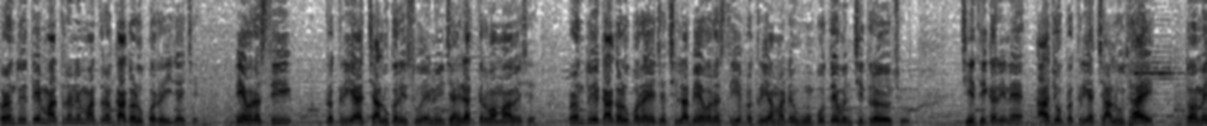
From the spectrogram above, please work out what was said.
પરંતુ તે માત્ર ને માત્ર કાગળ ઉપર રહી જાય છે. બે વર્ષથી પ્રક્રિયા ચાલુ કરીશું એની જાહેરાત કરવામાં આવે છે, પરંતુ એ કાગળ ઉપર રહે છે. છેલ્લા બે વર્ષથી એ પ્રક્રિયા માટે હું પોતે વંચિત રહ્યો છું. જેથી કરીને આ જો પ્રક્રિયા ચાલુ થાય, તો અમે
